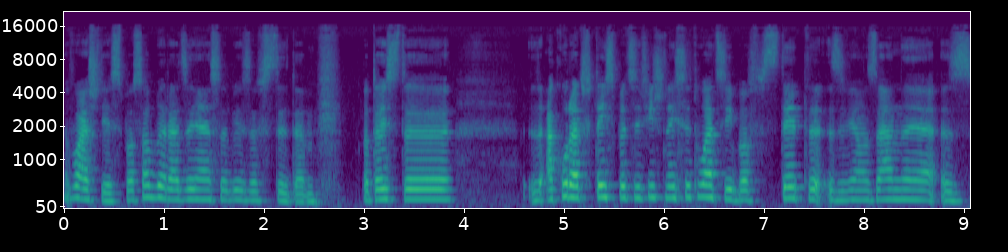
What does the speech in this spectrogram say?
no właśnie, sposoby radzenia sobie ze wstydem. Bo to jest yy, akurat w tej specyficznej sytuacji, bo wstyd związany z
